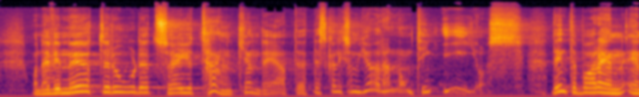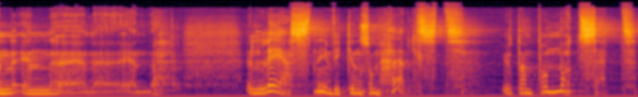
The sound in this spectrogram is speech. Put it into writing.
Och när vi möter ordet så är ju tanken det att det ska liksom göra någonting i oss. Det är inte bara en, en, en, en, en läsning vilken som helst, utan på något sätt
